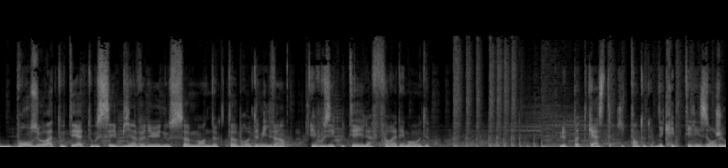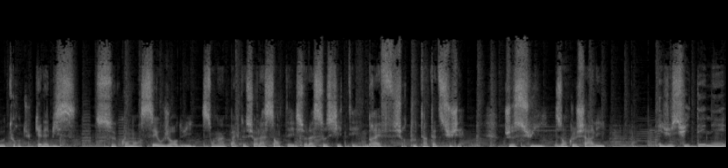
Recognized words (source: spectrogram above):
Bonjour à toutes et à tous et bienvenue, nous sommes en octobre 2020 et vous écoutez La Forêt d'émeraude. Le podcast qui tente de décrypter les enjeux autour du cannabis, ce qu'on en sait aujourd'hui, son impact sur la santé, sur la société, bref, sur tout un tas de sujets. Je suis Oncle Charlie. Et je suis Déné,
